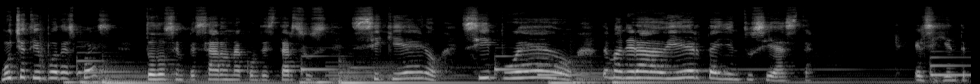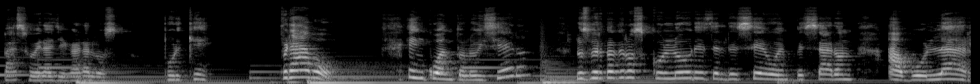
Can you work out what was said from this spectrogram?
mucho tiempo después, todos empezaron a contestar sus sí quiero, sí puedo, de manera abierta y entusiasta. El siguiente paso era llegar a los ¿por qué? ¡Bravo! En cuanto lo hicieron, los verdaderos colores del deseo empezaron a volar.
